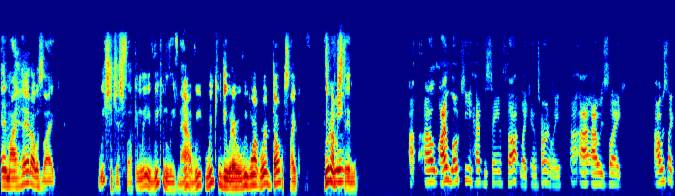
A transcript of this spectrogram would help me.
In my head, I was like, we should just fucking leave. We can leave now. We we can do whatever we want. We're adults. Like we don't I have to mean-. In, I, I, I low key had the same thought like internally. I, I, I was like, I was like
